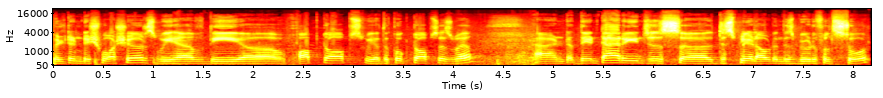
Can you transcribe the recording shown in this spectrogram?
built-in dishwashers. We have the uh, hob tops. We have the cooktops as well, and the entire range is uh, displayed out in this beautiful store.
